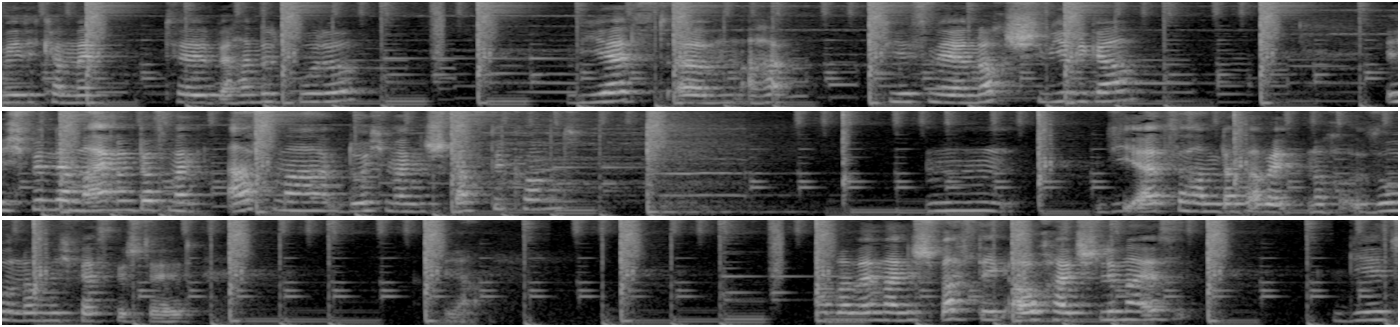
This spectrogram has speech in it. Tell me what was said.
medikamentell behandelt wurde, wie jetzt, ähm, fiel es mir ja noch schwieriger, ich bin der Meinung, dass mein Asthma durch meine Spastik kommt. Mm, die Ärzte haben das aber noch so noch nicht festgestellt. Ja. Aber wenn meine Spastik auch halt schlimmer ist, geht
